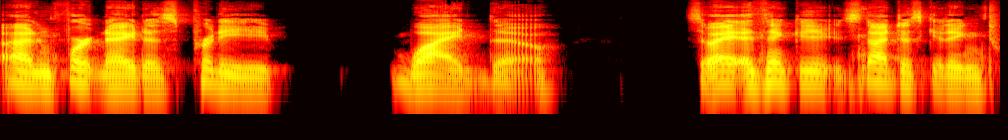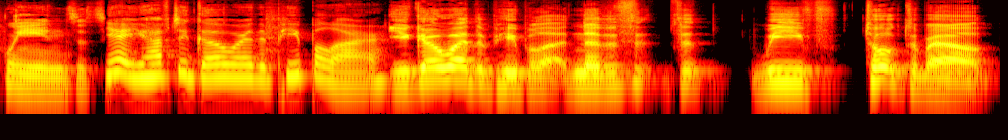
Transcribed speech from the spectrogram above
on Fortnite is pretty wide, though. So I, I, think it's not just getting tweens. It's yeah, you have to go where the people are. You go where the people are. No, the, the, we've talked about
